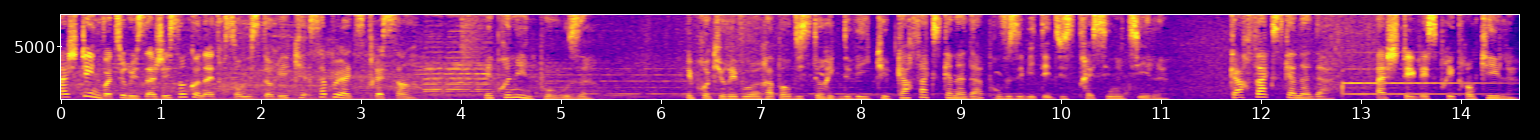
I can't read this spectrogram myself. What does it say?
Acheter une voiture usagée sans connaître son historique, ça peut être stressant. Mais prenez une pause. Et procurez-vous un rapport d'historique de véhicule Carfax Canada pour vous éviter du stress inutile. Carfax Canada. Achetez l'esprit tranquille.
